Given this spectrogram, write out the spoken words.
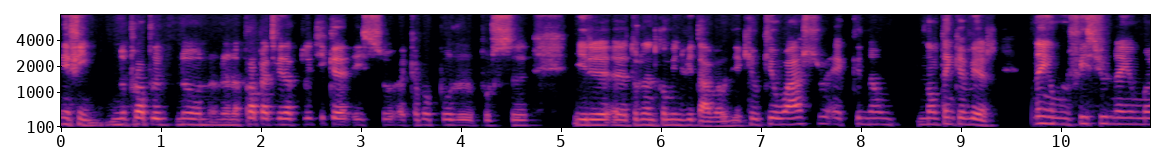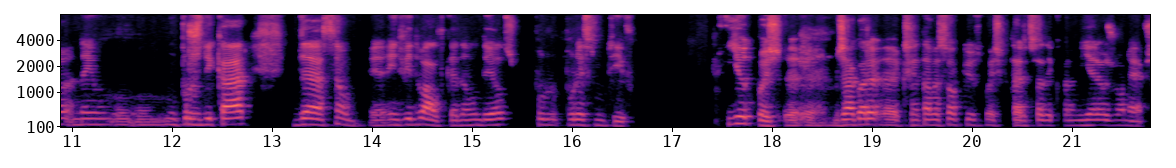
enfim, no próprio, no, na própria atividade política, isso acabou por, por se ir tornando como inevitável. E aquilo que eu acho é que não, não tem que haver nem um benefício, nem, uma, nem um, um prejudicar da ação eh, individual de cada um deles por, por esse motivo. E eu depois, eh, já agora acrescentava só que o secretário de Estado da Economia era o João Neves,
